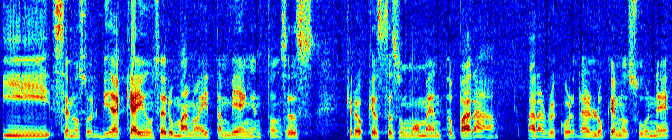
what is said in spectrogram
Y se nos olvida que hay un ser humano ahí también. Entonces creo que este es un momento para, para recordar lo que nos une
